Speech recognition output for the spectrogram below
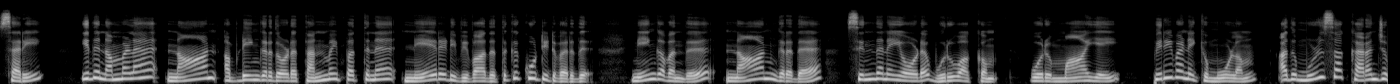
சரி இது நம்மள நான் அப்படிங்கறதோட தன்மை பத்தின நேரடி விவாதத்துக்கு கூட்டிட்டு வருது. நீங்க வந்து நான்கிறத சிந்தனையோட உருவாக்கம் ஒரு மாயை பிரிவினைக்கு மூலம் அது முழுசா கரைஞ்சு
